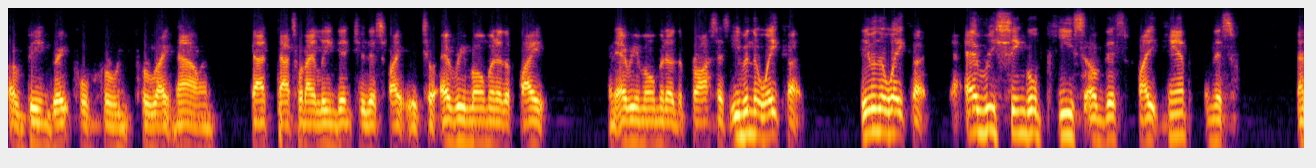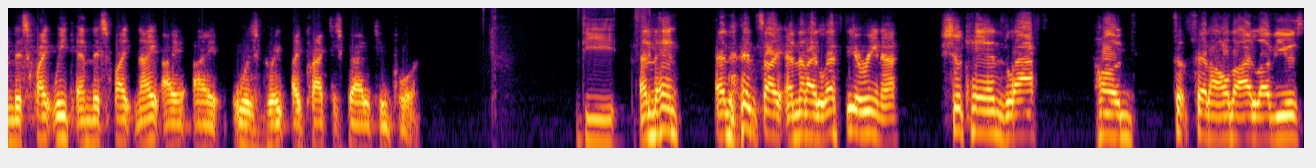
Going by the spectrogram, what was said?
of being grateful for for right now and that that's what I leaned into this fight week. So every moment of the fight and every moment of the process, even the weight cut, even the weight cut, every single piece of this fight camp and this and this fight week and this fight night, I I was great. I practiced gratitude for. The and then and then sorry, and then I left the arena, shook hands, laughed, hugged, said all the I love yous,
